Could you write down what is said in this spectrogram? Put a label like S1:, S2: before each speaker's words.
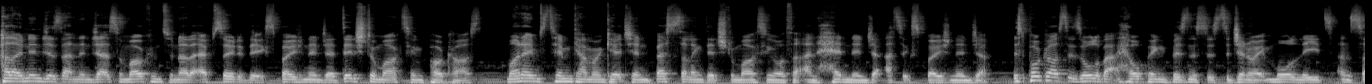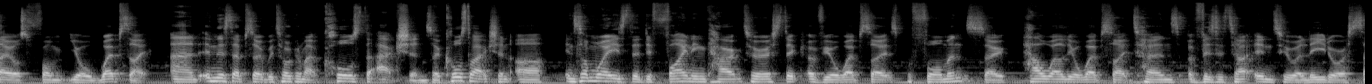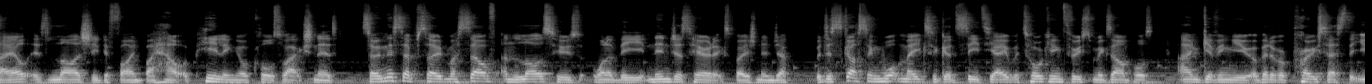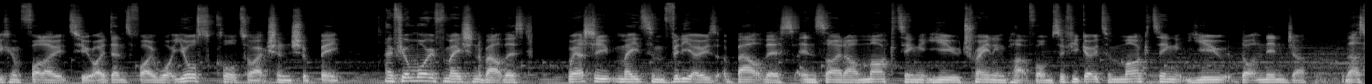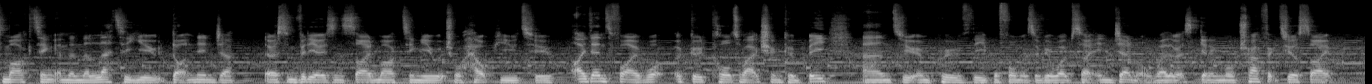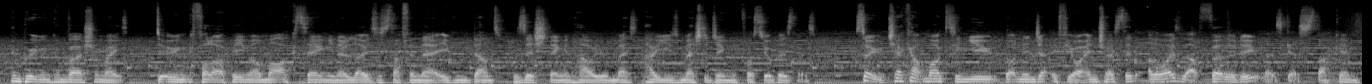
S1: Hello, ninjas and ninjas, and welcome to another episode of the Exposure Ninja Digital Marketing Podcast. My name's Tim Cameron Kitchen, best-selling digital marketing author and head ninja at Exposure Ninja. This podcast is all about helping businesses to generate more leads and sales from your website. And in this episode, we're talking about calls to action. So, calls to action are, in some ways, the defining characteristic of your website's performance. So, how well your website turns a visitor into a lead or a sale is largely defined by how appealing your call to action is. So, in this episode, myself and Loz, who's one of the ninjas here at Exposure Ninja, we're discussing what makes a good CTA. We're talking through some examples and giving you a bit of a process that you can follow to identify what your call to action should be. If you want more information about this, we actually made some videos about this inside our Marketing You training platform. So if you go to marketingyou.ninja, and that's marketing and then the letter u.ninja, there are some videos inside Marketing You which will help you to identify what a good call to action could be and to improve the performance of your website in general, whether it's getting more traffic to your site, improving conversion rates, doing follow-up email marketing, you know, loads of stuff in there, even down to positioning and how you mes- how you use messaging across your business. So check out marketingyou.ninja if you are interested. Otherwise, without further ado, let's get stuck in.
